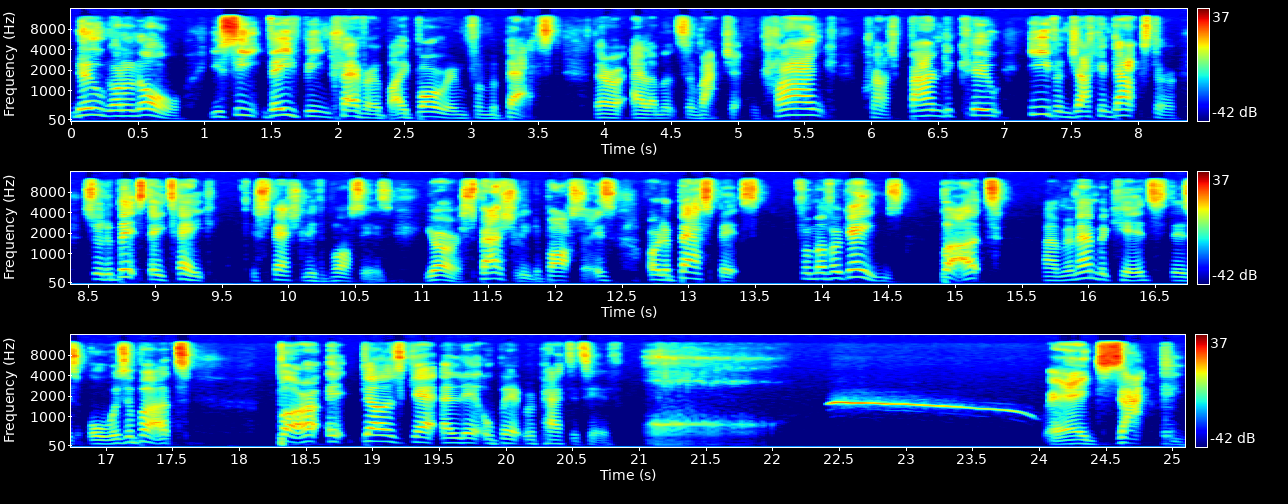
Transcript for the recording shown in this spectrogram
No, not at all. You see, they've been clever by borrowing from the best. There are elements of Ratchet and Clank, Crash Bandicoot, even Jak and Daxter. So the bits they take especially the bosses, you're especially the bosses, are the best bits from other games. But, and remember kids, there's always a but, but it does get a little bit repetitive. Exactly.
